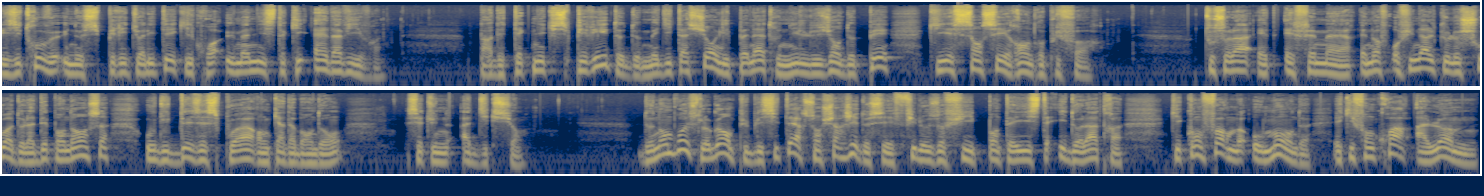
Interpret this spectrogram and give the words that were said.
Ils y trouvent une spiritualité qu'ils croient humaniste qui aide à vivre. Par des techniques spirites de méditation, ils pénètrent une illusion de paix qui est censée rendre plus fort. Tout cela est éphémère et n'offre au final que le choix de la dépendance ou du désespoir en cas d'abandon. C'est une addiction. De nombreux slogans publicitaires sont chargés de ces philosophies panthéistes idolâtres qui conforment au monde et qui font croire à l'homme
